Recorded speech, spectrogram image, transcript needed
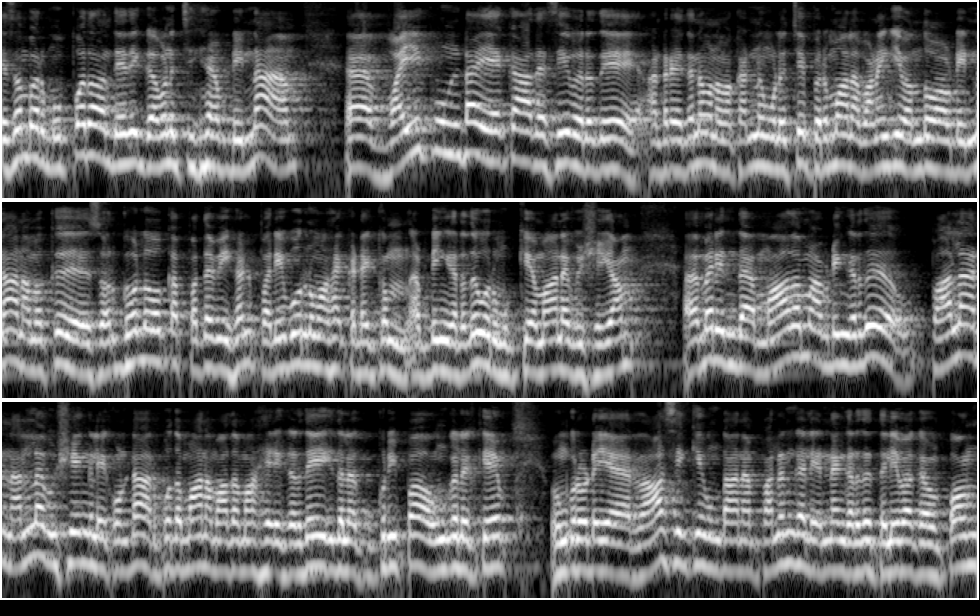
டிசம்பர் முப்பதாம் தேதி கவனிச்சிங்க அப்படின்னா வைகுண்ட ஏகாதசி வருது. அன்றைய தினம் நம்ம கண்ணு முழிச்சு பெருமாளை வணங்கி வந்தோம் அப்படின்னா நமக்கு சொர்க்கலோக பதவிகள் பரிபூர்ணமாக கிடைக்கும் அப்படிங்கிறது ஒரு முக்கியமான விஷயம். அது மாதிரி இந்த மாதம் அப்படிங்கிறது பல நல்ல விஷயங்களை கொண்ட அற்புதமான மாதமாக இருக்கிறது. இதில் குறிப்பாக உங்களுக்கு உங்களுடைய ராசிக்கு உண்டான பலன்கள் என்னங்கிறது தெளிவாக வைப்போம்.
